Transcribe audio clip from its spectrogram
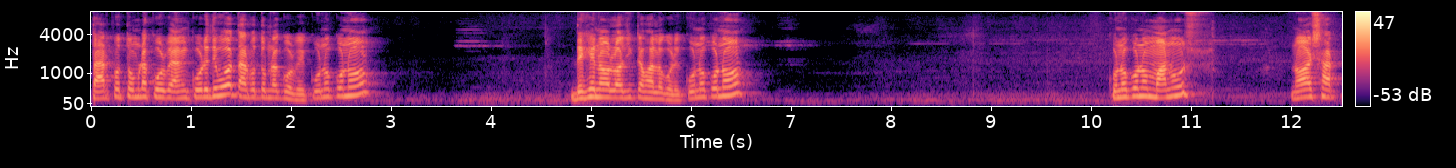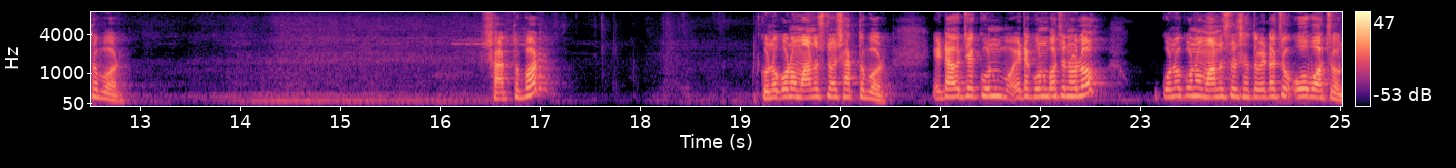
তারপর তোমরা করবে, আমি করে দেবো, তারপর তোমরা করবে। কোনো কোনো, দেখে নাও লজিকটা ভালো করে। কোনো কোনো কোনো কোনো মানুষ নয় স্বার্থপর। স্বার্থপর কোনো কোনো মানুষ নয় স্বার্থপর। এটা হচ্ছে কোন, এটা কোন বচন হলো? কোনো কোনো মানুষ নয় স্বার্থপর, এটা হচ্ছে ও বচন।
